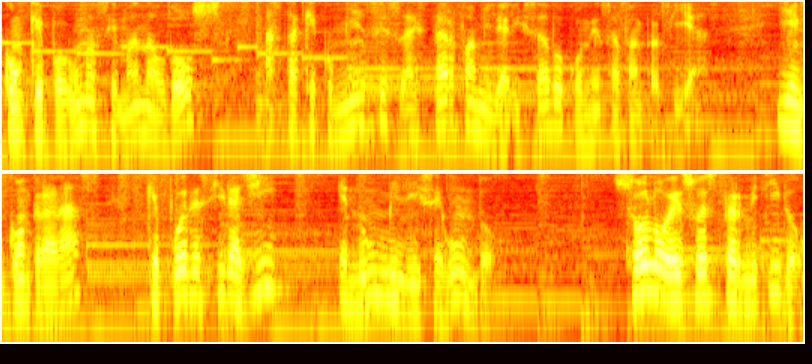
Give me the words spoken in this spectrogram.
con que por una semana o dos hasta que comiences a estar familiarizado con esa fantasía y encontrarás que puedes ir allí en un milisegundo. Solo eso es permitido,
